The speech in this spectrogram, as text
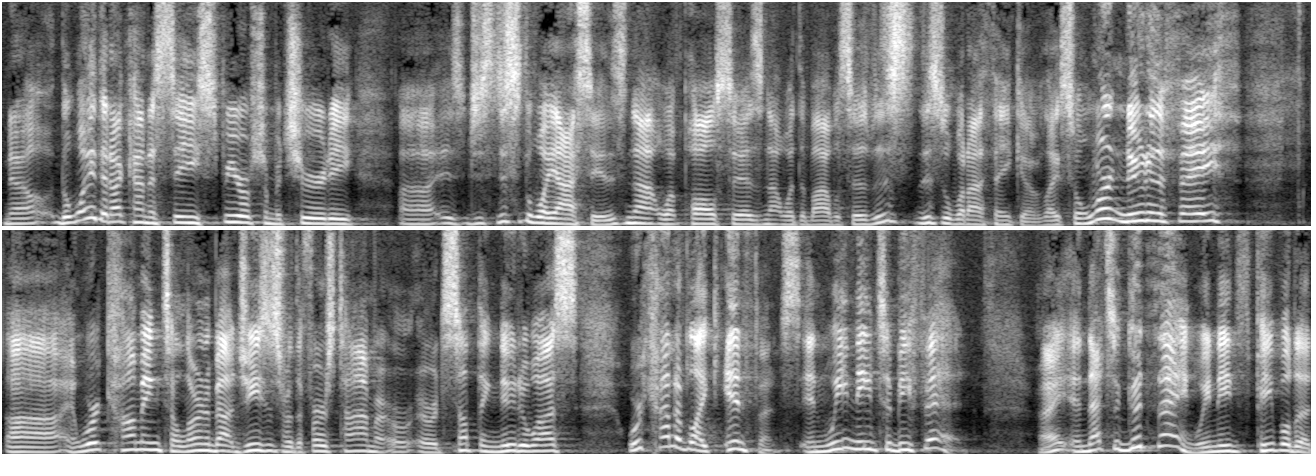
Now, the way that I kind of see spiritual maturity uh, is just this is the way I see it. This is not what Paul says, not what the Bible says, but this, this is what I think of. Like, so when we're new to the faith uh, and we're coming to learn about Jesus for the first time or, or it's something new to us, we're kind of like infants and we need to be fed right? And that's a good thing. We need people to,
